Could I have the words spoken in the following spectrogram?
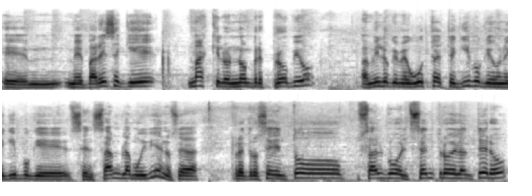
Eh, me parece que más que los nombres propios, a mí lo que me gusta de este equipo que es un equipo que se ensambla muy bien, o sea, retroceden todos, salvo el centro delantero,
